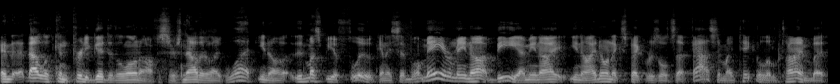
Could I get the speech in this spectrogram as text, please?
And that looking pretty good to the loan officers. Now they're like, "What? You know, it must be a fluke." And I said, "Well, may or may not be. I mean, I, you know, I don't expect results that fast. It might take a little time, but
